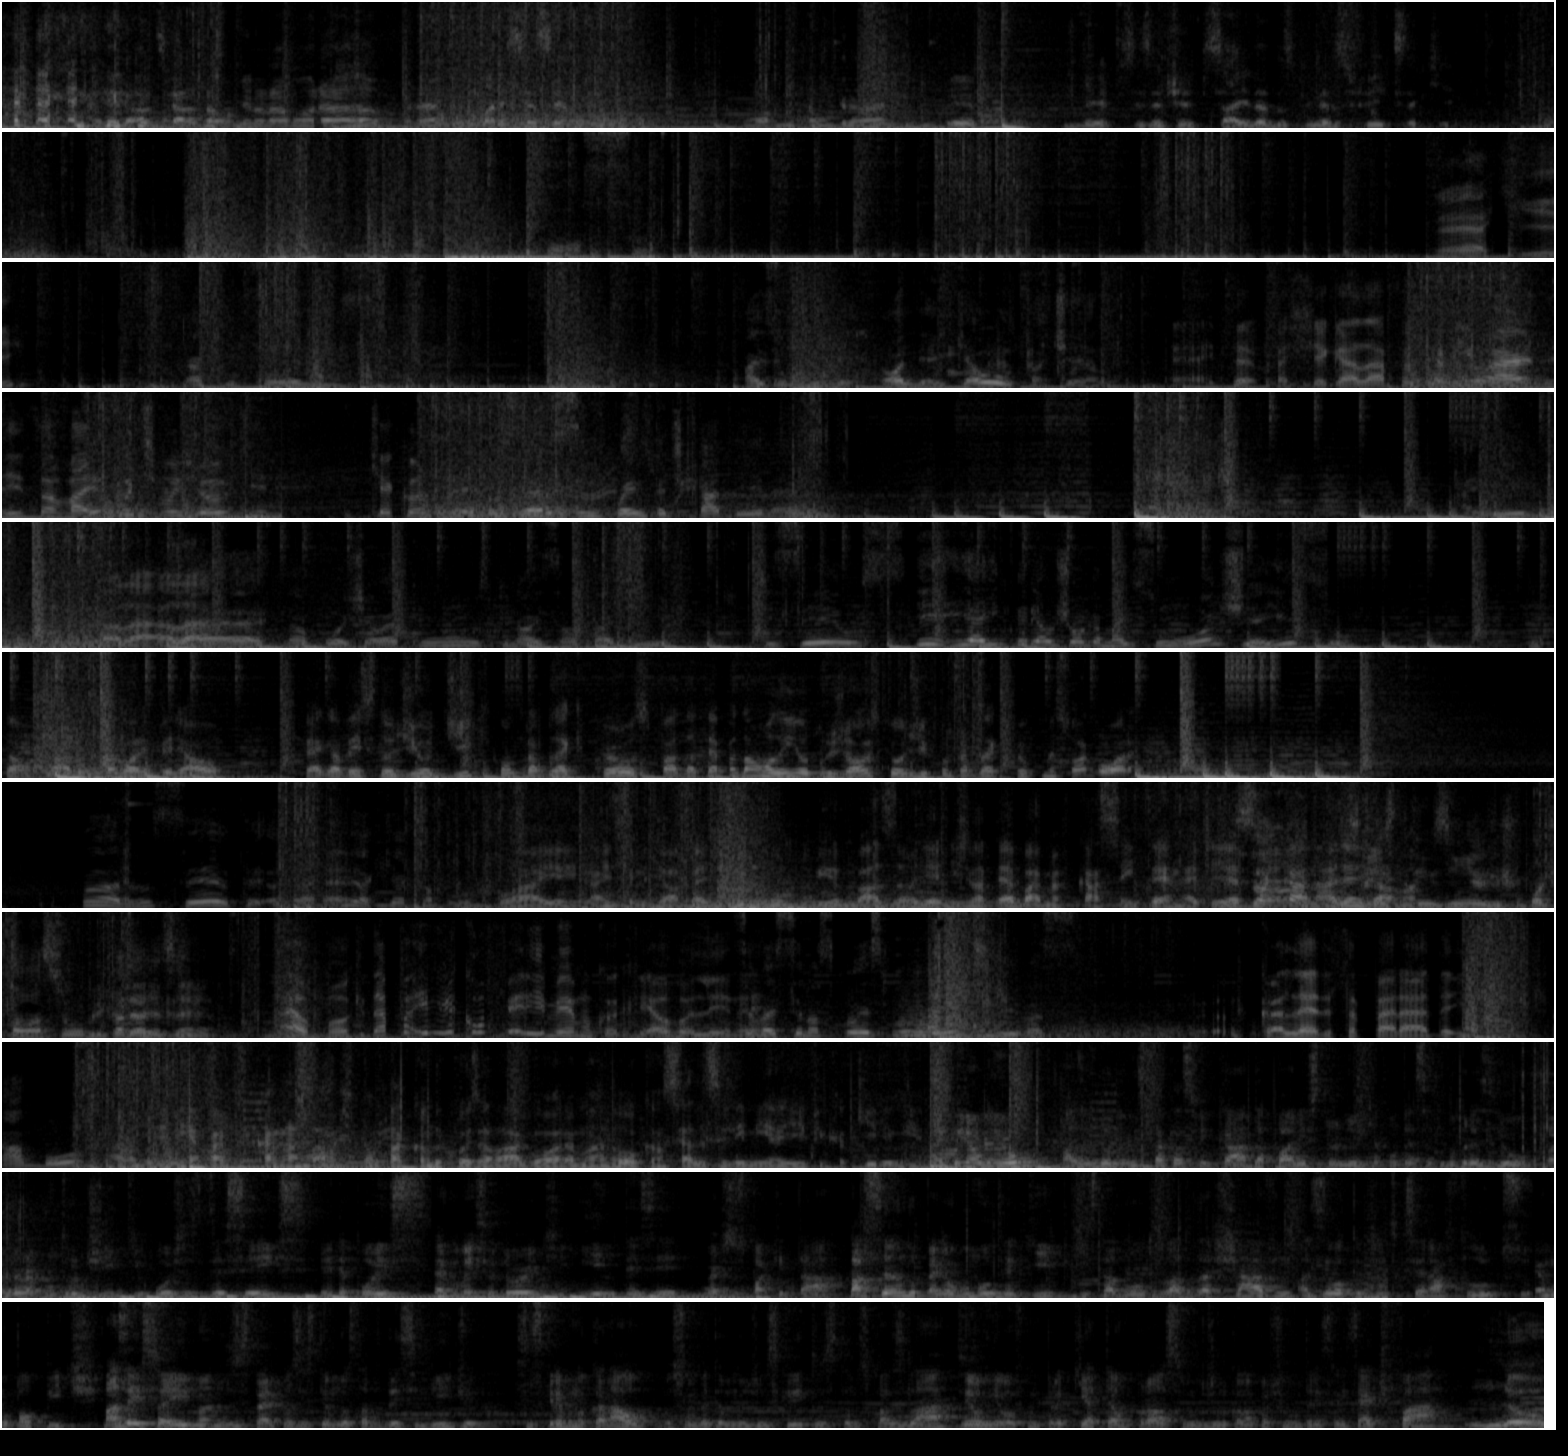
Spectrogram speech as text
Tá ligado? Os caras estavam vindo na moral, né? Porque não parecia ser um, um tão grande. Vamos ver. Vamos ver. Precisa de saída dos primeiros fakes aqui. Nossa. É, aqui. Aqui foi, Luiz. Mais uma, BT. Olha aí que é outra, Cello. É, então, pra chegar lá foi um caminho árduo. Aí só vai o último jogo que, que acontece. Do 0,50 de KD, né? Aí. Olha lá, olha lá. é. Não, pô, já é cuspe, nós vamos tá de, de Zeus. E, e a Imperial joga mais um hoje, é isso? Então, tá isso agora, Imperial. Pega vencedor de Odic contra Black Pearls, pra, dar- até pra dar um rolê em outros jogos, que o Odic contra Black Pearl começou agora. Mano, não sei. eu te- Aqui, aqui acabou. Porra, aí, aí você me deu a bad pô, invasão alienígena até vai, mas ficar sem internet é Exato, sacanagem sem já, mano. a gente não pode falar sobre. Cadê a resenha? É, o bom é que dá pra ir ver conferir mesmo qual que é o rolê, né? Você vai ser nosso correspondente, Livas. Qual é dessa parada aí? Acabou. Caramba, o Liminha vai pro Canadá, onde estão tacando coisa lá agora, mano. Ô, cancela esse Liminha aí, fica aqui, Liminha. A Imperial ganhou, mas ainda não está classificada para esse torneio que acontece aqui no Brasil. Vai jogar contra o Dick hoje às 16 e depois pega o vencedor de INTZ versus Paquetá. Passando, pega alguma outra equipe que está do outro lado da chave, mas eu acredito que será Fluxo. É o meu palpite. Mas é isso aí, manos. Espero que vocês tenham gostado desse vídeo. Se inscreva no canal. Meu sonho é bater um milhão de inscritos. Estamos quase lá. Eu, Rio, vou ficando por aqui. Até um próximo vídeo no canal Cachorro 1337. Falou!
